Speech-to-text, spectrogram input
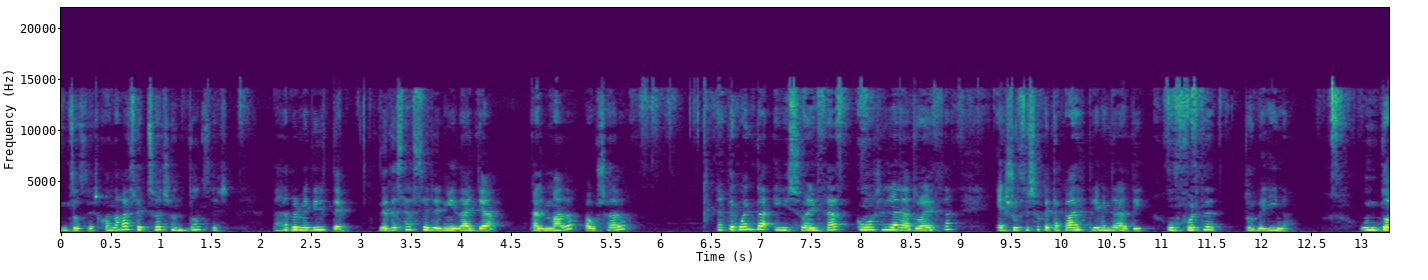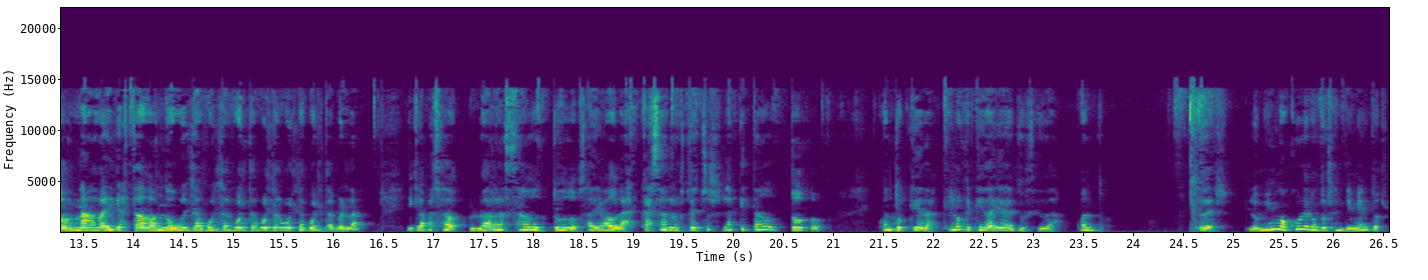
Entonces, cuando hagas hecho eso, entonces vas a permitirte, desde esa serenidad ya, calmada, pausada, darte cuenta y visualizar cómo es en la naturaleza el suceso que te acaba de experimentar a ti. Un fuerte torbellino. Un tornado ahí que ha estado dando vueltas, vueltas, vueltas, vueltas, vueltas, vueltas, ¿verdad? Y que ha pasado, lo ha arrasado todo. Se ha llevado las casas, los techos, se le ha quitado todo. ¿Cuánto queda? ¿Qué es lo que queda ya de tu ciudad? ¿Cuánto? Entonces, lo mismo ocurre con tus sentimientos.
